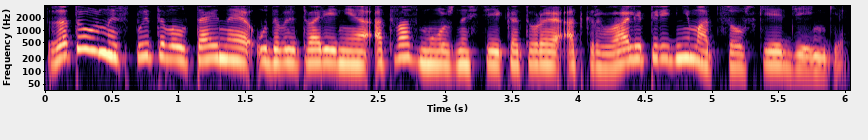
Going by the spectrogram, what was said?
Зато он испытывал тайное удовлетворение от возможностей, которые открывали перед ним отцовские деньги.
